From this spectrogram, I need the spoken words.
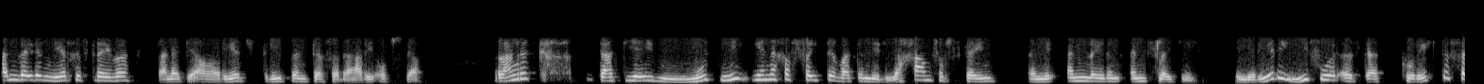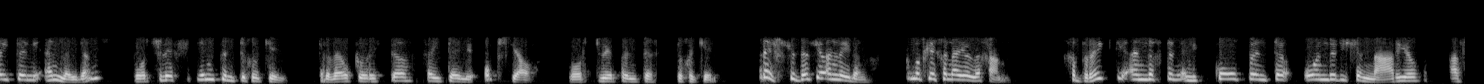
inleiding neergeskryf het, dan het jy al reeds 3 punte vir daardie opstel. Belangrik dat jy moet nie enige feite wat in die liggaam verskyn in die inleiding insluit nie. En die rede hiervoor is dat korrekte feite in die inleiding word slegs 1 punt toegeken, terwyl korrekte feite in die opstel word 2 punte toegeken. Reg, so dis jou inleiding. Kom ons kyk na jou liggaam. Gebruik die inligting in die kolpunte onder die scenario as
